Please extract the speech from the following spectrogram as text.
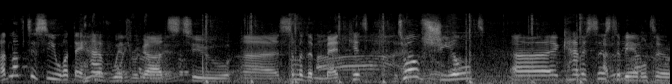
I'd love to see what they have with regards to uh, some of the med kits. 12 shields uh, canisters to be able to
